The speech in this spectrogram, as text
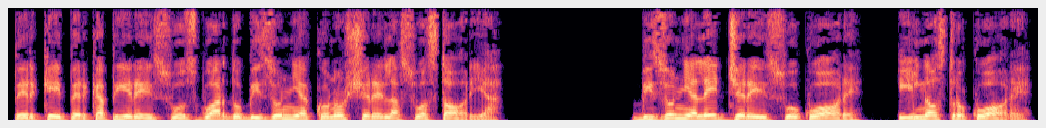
Perché per capire il suo sguardo bisogna conoscere la sua storia. Bisogna leggere il suo cuore, il nostro cuore.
